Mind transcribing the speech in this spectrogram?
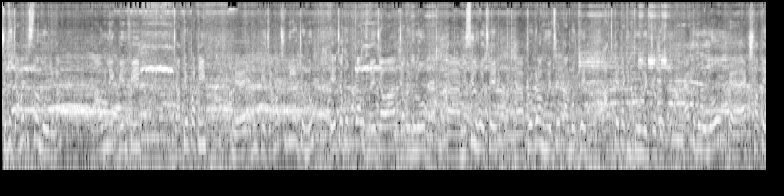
শুধু জামায়াত ইসলাম বলব না, Awami League, BNP Jatiya party এবং কি জামাত শিবিরের জন্য এই যাবৎকাল হয়ে যাওয়া যতগুলো মিছিল হয়েছে প্রোগ্রাম হয়েছে, তার মধ্যে আজকেটা কিন্তু উল্লেখযোগ্য। এতগুলো লোক একসাথে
